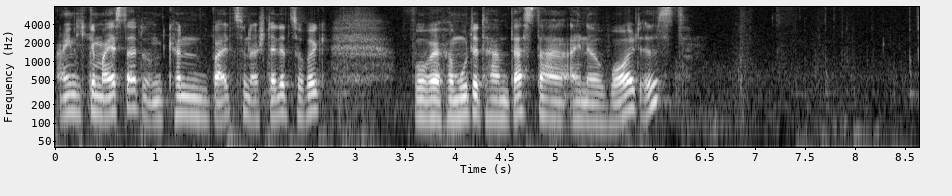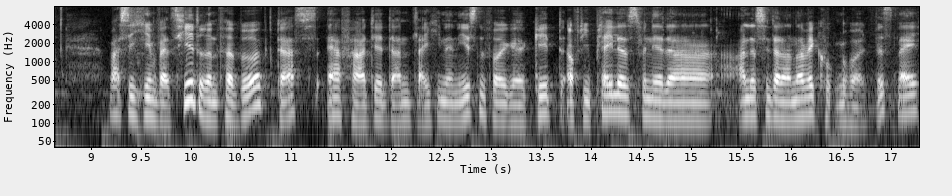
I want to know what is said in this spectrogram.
eigentlich gemeistert und können bald zu einer Stelle zurück, wo wir vermutet haben, dass da eine Vault ist. Was sich jedenfalls hier drin verbirgt, das erfahrt ihr dann gleich in der nächsten Folge. Geht auf die Playlist, wenn ihr da alles hintereinander weggucken wollt. Bis gleich.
